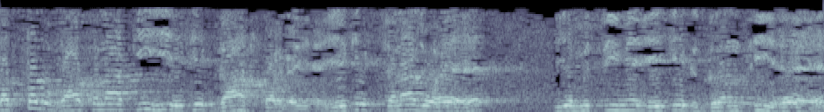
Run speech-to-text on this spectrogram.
तत्त वासना की एक एक गांठ पड़ गई है। एक एक चना जो है ये मिट्टी में एक एक ग्रंथि है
